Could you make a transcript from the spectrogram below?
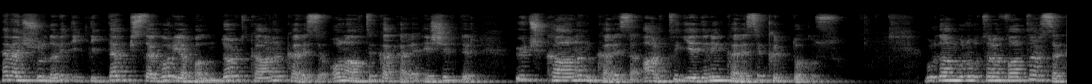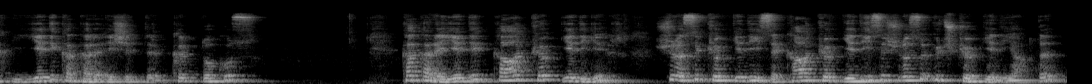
Hemen şurada bir diklikten Pisagor yapalım. 4K'nın karesi 16K kare eşittir. 3K'nın karesi artı 7'nin karesi 49. Buradan bunu bu tarafa atarsak 7K kare eşittir 49. K kare 7, K kök 7 gelir. Şurası kök 7 ise K kök 7 ise şurası 3 kök 7 yaptı.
